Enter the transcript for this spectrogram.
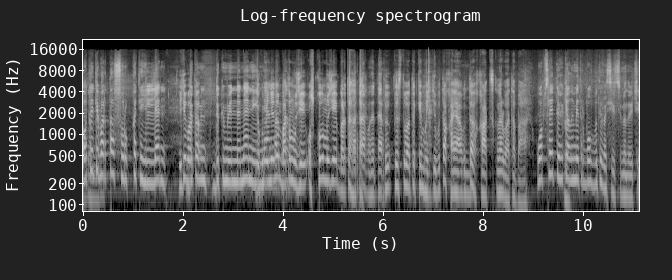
От эти барта сурукка тихиллен Эти барта- документненен Документенен бата музей, оскол музей барта хата. Тысты бата кем хыджы бута, хая бута, хатскалар бата бар. Уопсай төһө километр бол бути Василий Семенович.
